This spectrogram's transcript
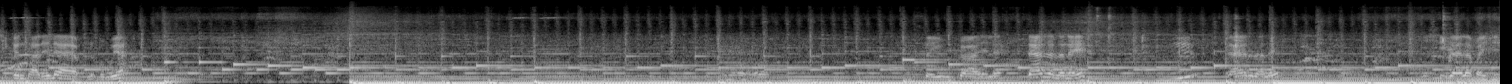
चिकन झालेलं आहे आपलं बघूया. सही उका आहे. तयार झालं नाही? तयार झालंय. हे शिजायला पाहिजे.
